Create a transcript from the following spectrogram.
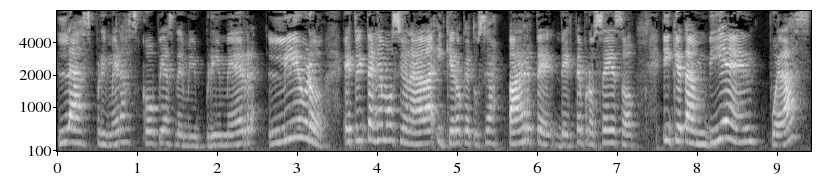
las primeras copias de mi primer libro. Estoy tan emocionada y quiero que tú seas parte de este proceso y que también puedas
